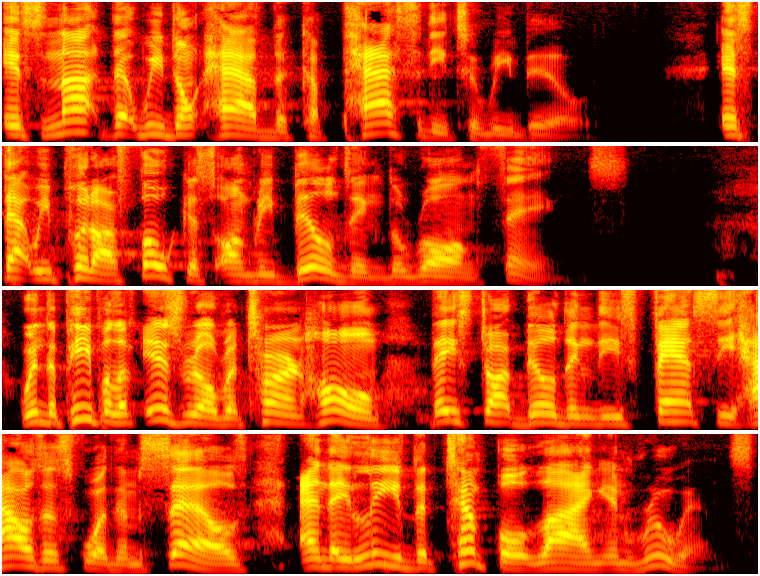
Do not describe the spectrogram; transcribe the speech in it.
It's not that we don't have the capacity to rebuild, it's that we put our focus on rebuilding the wrong things. When the people of Israel return home, they start building these fancy houses for themselves and they leave the temple lying in ruins.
